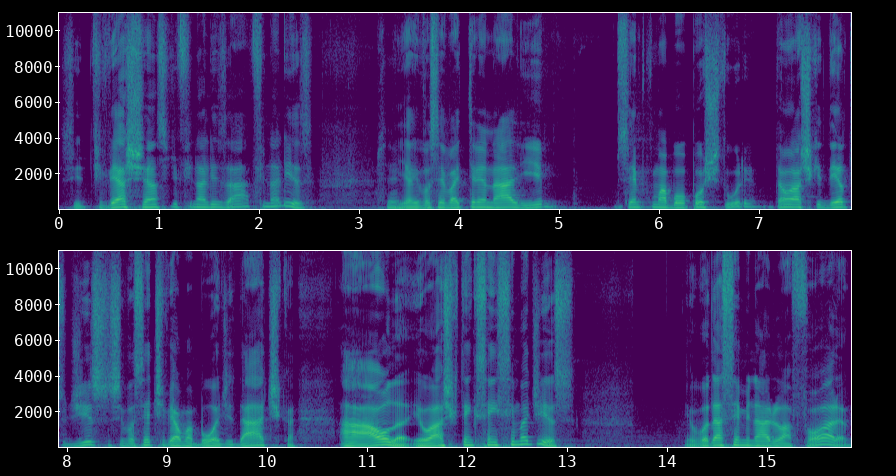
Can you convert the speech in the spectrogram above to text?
Se tiver a chance de finalizar, finaliza. Sim. E aí você vai treinar ali sempre com uma boa postura. Então eu acho que dentro disso, se você tiver uma boa didática, a aula, eu acho que tem que ser em cima disso. Eu vou dar seminário lá fora,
